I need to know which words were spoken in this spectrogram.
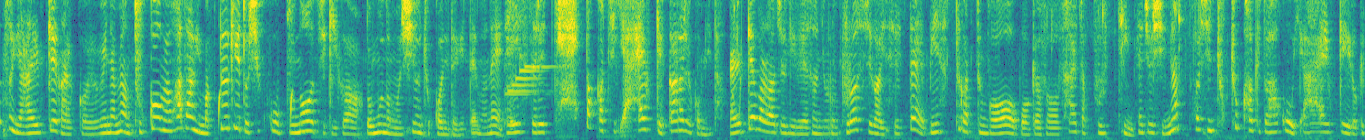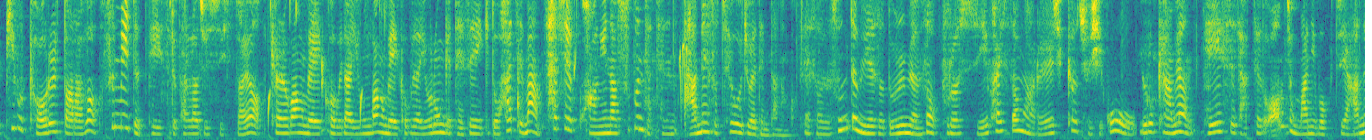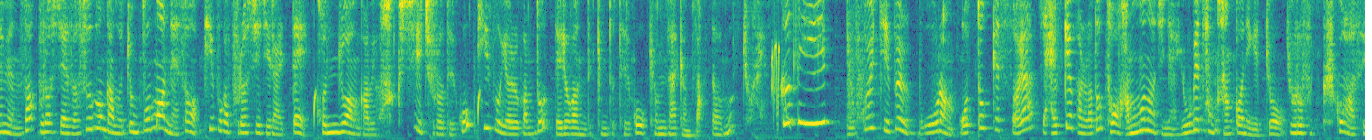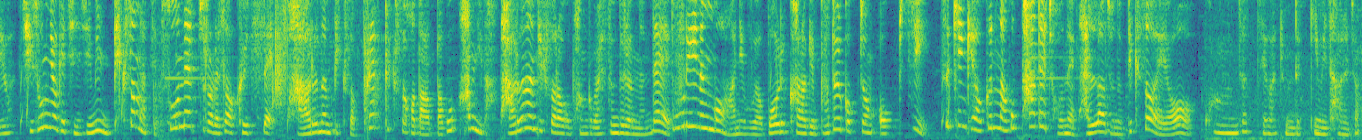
엄청 얇게 갈 거예요. 왜냐면 두꺼우면 화장이 막 뜨기도 쉽고 무너지기가 너무너무 쉬운 조건이 되기 때문에 베이스를 찰 떡같이 얇게 깔아줄 겁니다. 얇게 발라주기 위해선 이런 브러쉬가 있을 때 미스트 같은 거 먹여서 살짝 부스팅 해주시면 훨씬 촉촉하기도 하고 얇게 이렇게 피부 결을 따라서 스미듯 베이스를 발라줄 수 있어요. 결광 메이크업이다, 윤광 메이크업이다 이런 게 대세이기도 하지만 사실 광이나 수분 자체는 안에서 채워줘야 된다는 거. 그래서 이 손등 위에서 놀면서 브러쉬 활성화를 시켜주시고 이렇게 하면 베이스 자체도 엄청 많이 먹지 않으면서 브러쉬에서 수분감은 좀 뿜어내서 피부가 브러쉬 질 할 때 건조한 감이 확실히 줄어들고 피부 열감도 내려가는 느낌도 들고 겸사겸사 너무 좋아요. 꿀팁! 이 꿀팁을 뭐랑 어떻게 써야 얇게 발라도 더 안 무너지냐 요게 참 관건이겠죠 여러분 그거 아세요? 지속력의 진심인 픽서 맛집 소내추럴에서 글쎄 바르는 픽서 프레 픽서가 나왔다고 합니다 바르는 픽서라고 방금 말씀드렸는데 뿌리는 거 아니고요 머리카락에 묻을 걱정 없이 스킨케어 끝나고 파데 전에 발라주는 픽서예요 광 자체가 좀 느낌이 다르죠?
